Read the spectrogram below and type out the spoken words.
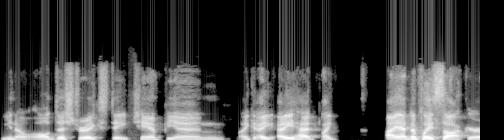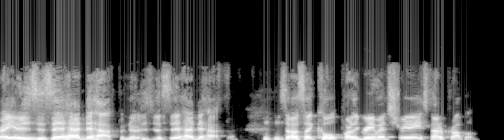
you know, all district, state champion. Like I, I had like, I had to play soccer, right? It was mm. just, it had to happen. It was just, it had to happen. so I was like, cool, part of the agreement, straight A's, not a problem.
